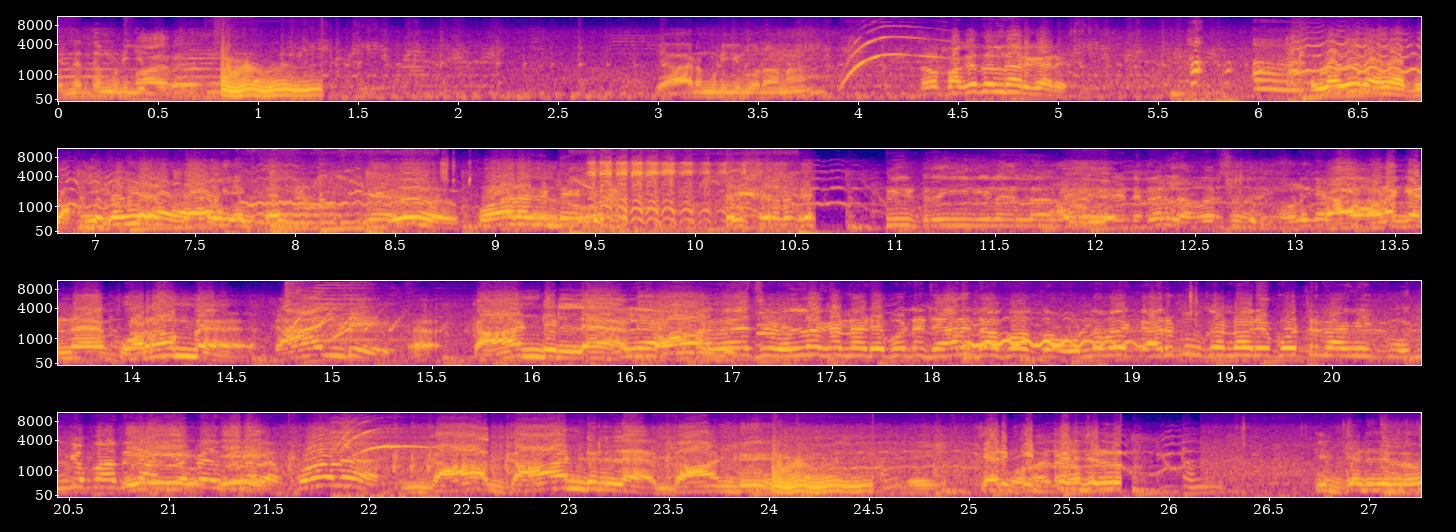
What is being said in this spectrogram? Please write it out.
என்னத்த முடிக்க யார் முடிக்க போறானா? பக்கத்துல தான் இருக்காரு. போறங்கிட்டு உனக்கு என்ன பொறாம காண்டு காண்டு இல்ல இல்ல காண்டு. கண்ணாடியை போட்டு டேரக்டா பார்த்தோம் உன்னவே கருப்பு போட்டு நாங்க இங்க- போல கா- காண்டு இல்ல காண்டு சரி கிட்கடி சொல்லு கிட்கடி சொல்லு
